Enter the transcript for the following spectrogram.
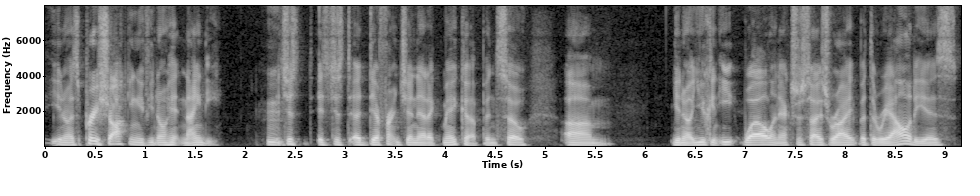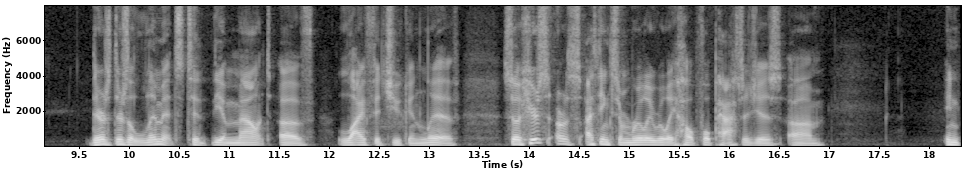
you know, it's pretty shocking if you don't hit 90. It's just it's just a different genetic makeup. And so um, you know, you can eat well and exercise right, but the reality is there's there's a limit to the amount of life that you can live. So here's uh, I think some really really helpful passages um, in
